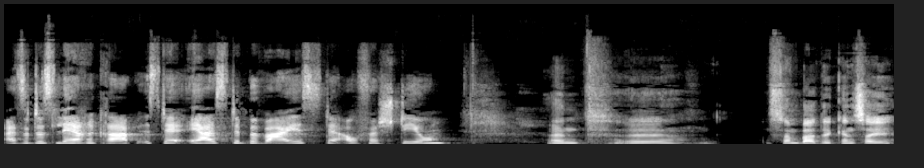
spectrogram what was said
Also das leere Grab ist der erste Beweis der Auferstehung. And uh, somebody can say,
